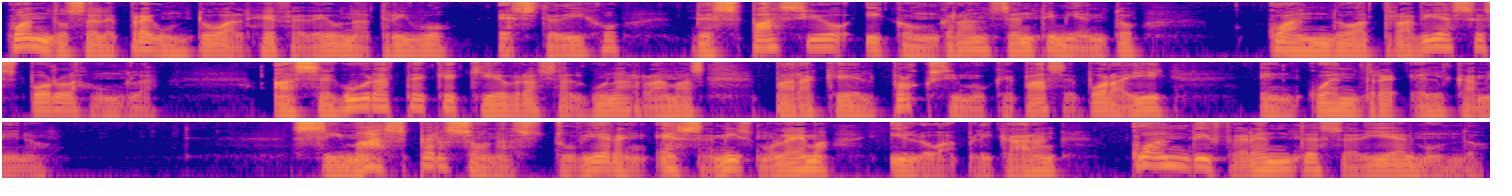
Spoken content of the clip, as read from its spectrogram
Cuando se le preguntó al jefe de una tribu, éste dijo, despacio y con gran sentimiento, cuando atravieses por la jungla, asegúrate que quiebras algunas ramas para que el próximo que pase por ahí encuentre el camino. Si más personas tuvieran ese mismo lema y lo aplicaran, cuán diferente sería el mundo.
